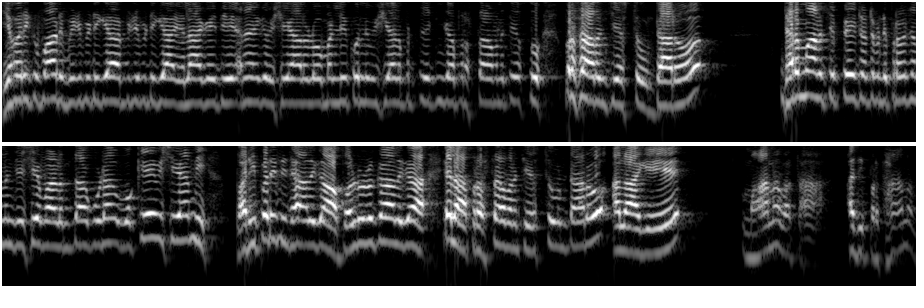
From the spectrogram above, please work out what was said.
ఎవరికి వారు విడివిడిగా విడివిడిగా ఎలాగైతే అనేక విషయాలలో మళ్ళీ కొన్ని విషయాలు ప్రత్యేకంగా ప్రస్తావన చేస్తూ ప్రసారం చేస్తూ ఉంటారో ధర్మాలు చెప్పేటటువంటి ప్రవచనం చేసే వాళ్ళంతా కూడా ఒకే విషయాన్ని పరిపరి విధాలుగా పలు రకాలుగా ఎలా ప్రస్తావన చేస్తూ ఉంటారో అలాగే మానవత అది ప్రధానం.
